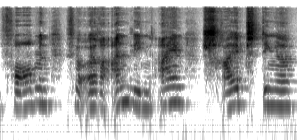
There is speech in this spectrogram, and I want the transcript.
Formen für eure Anliegen ein, schreibt Dinge,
